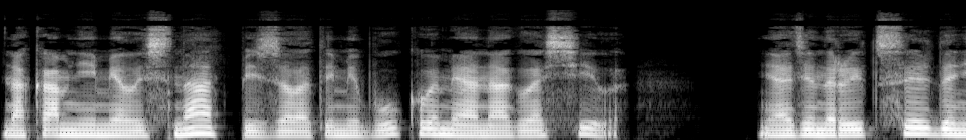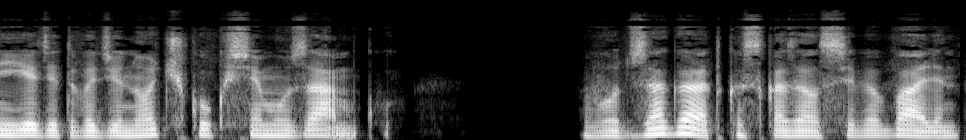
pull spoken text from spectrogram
На камне имелась надпись золотыми буквами, она гласила «Ни один рыцарь да не едет в одиночку к всему замку». «Вот загадка», — сказал себе Балин,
